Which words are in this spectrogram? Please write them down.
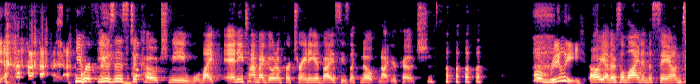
he refuses to coach me. Like anytime I go to him for training advice, he's like, "Nope, not your coach." Oh, really? Oh, yeah. There's a line in the sand.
